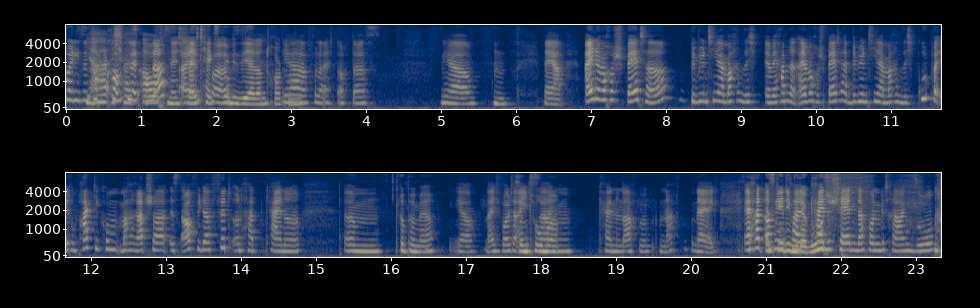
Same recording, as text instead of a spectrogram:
weil die sind Ja, doch ich komplett weiß auch nass nicht. Vielleicht hext Bibi sie ja dann trocken. Ja, vielleicht auch das. Ja. Hm. Naja, eine Woche später, Bibi und Tina machen sich, äh, wir haben dann eine Woche später, Bibi und Tina machen sich gut bei ihrem Praktikum. Maharaja ist auch wieder fit und hat keine, ähm, Grippe mehr. ja, na, ich wollte Symptome. eigentlich sagen, keine Nachwirkungen. Nachwirk naja, er hat Es auf jeden Fall keine Schäden davon getragen, so.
